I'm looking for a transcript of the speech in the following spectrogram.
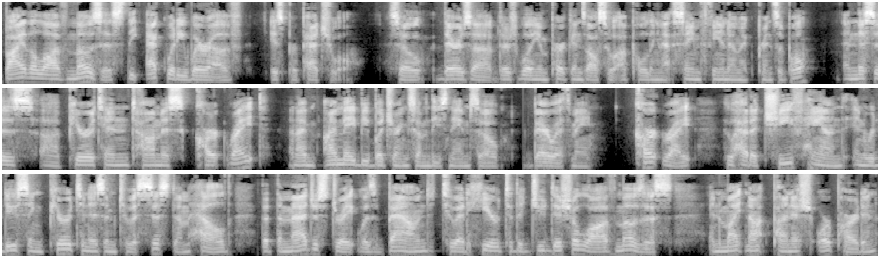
by the law of Moses the equity whereof is perpetual. So there's uh, there's William Perkins also upholding that same theonomic principle, and this is uh, Puritan Thomas Cartwright, and I I may be butchering some of these names, so bear with me. Cartwright, who had a chief hand in reducing Puritanism to a system, held that the magistrate was bound to adhere to the judicial law of Moses and might not punish or pardon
